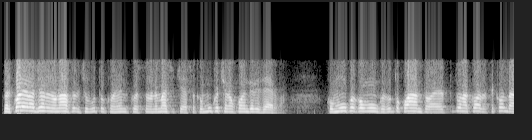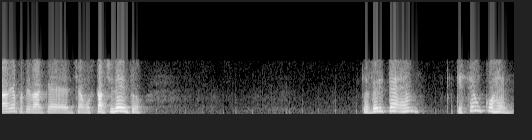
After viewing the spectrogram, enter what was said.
Per quale ragione non ha ricevuto Cohen? Questo non è mai successo, comunque c'era un Cohen di riserva. Comunque, comunque, tutto quanto è tutta una cosa secondaria, poteva anche, diciamo, starci dentro. La verità è che se un Kohen,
